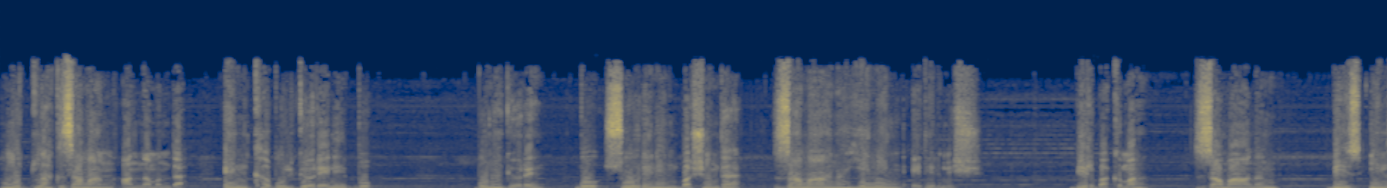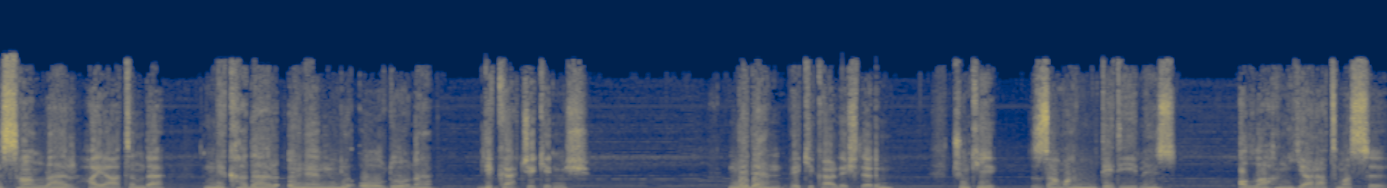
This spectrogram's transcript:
mutlak zaman anlamında en kabul göreni bu. Buna göre bu surenin başında zamana yemin edilmiş. Bir bakıma zamanın biz insanlar hayatında ne kadar önemli olduğuna dikkat çekilmiş. Neden peki kardeşlerim? Çünkü zaman dediğimiz Allah'ın yaratması,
